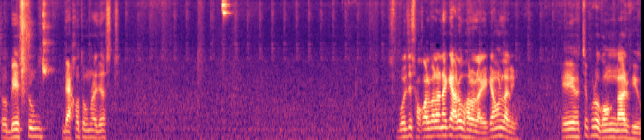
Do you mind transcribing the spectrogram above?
তো বেস্ট রুম দেখো তোমরা জাস্ট বলছে সকালবেলা নাকি আরও ভালো লাগে। কেমন লাগল? এই হচ্ছে পুরো গঙ্গার ভিউ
